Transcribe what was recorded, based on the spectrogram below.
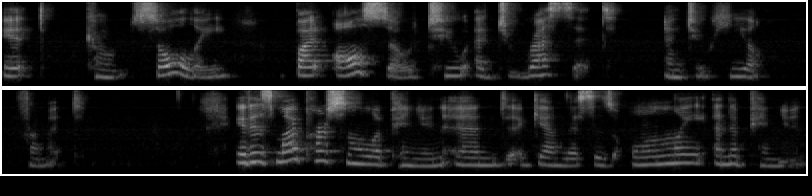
it solely, but also to address it and to heal from it. It is my personal opinion, and again, this is only an opinion.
